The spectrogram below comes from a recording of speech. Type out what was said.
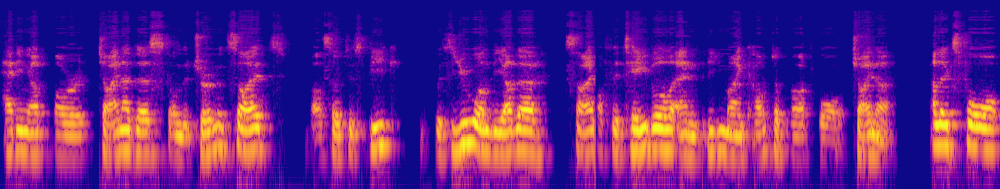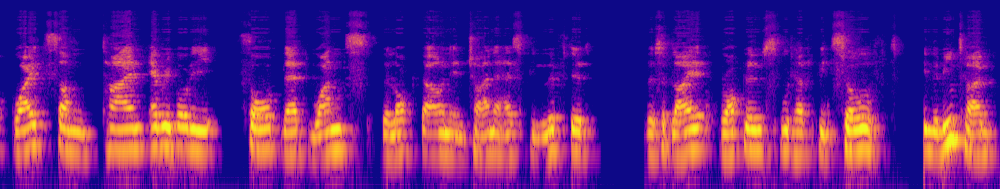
heading up our China desk on the German side, so to speak, with you on the other side of the table and being my counterpart for China. Alex, for quite some time, everybody thought that once the lockdown in China has been lifted, the supply problems would have been solved. In the meantime,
